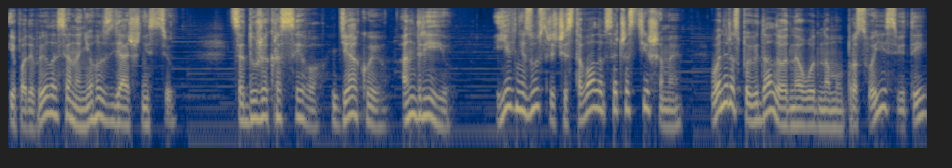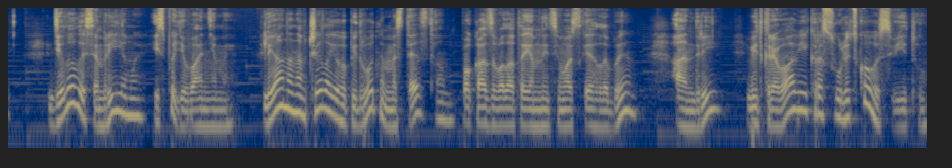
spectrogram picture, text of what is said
і подивилася на нього з вдячністю. Це дуже красиво, дякую, Андрію. Їхні зустрічі ставали все частішими. Вони розповідали одне одному про свої світи, ділилися мріями і сподіваннями. Ліана навчила його підводним мистецтвам, показувала таємниці морських глибин, а Андрій відкривав їй красу людського світу.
